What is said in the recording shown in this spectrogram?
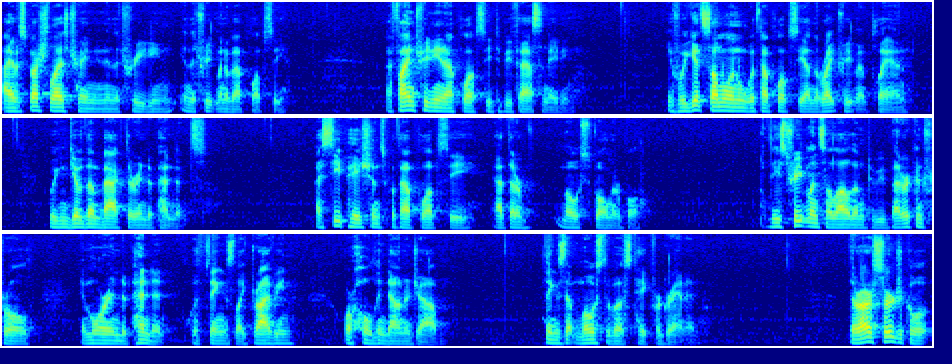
I have specialized training in the, treating, in the treatment of epilepsy. I find treating epilepsy to be fascinating. If we get someone with epilepsy on the right treatment plan, we can give them back their independence. I see patients with epilepsy at their most vulnerable. These treatments allow them to be better controlled and more independent with things like driving or holding down a job, things that most of us take for granted. There are surgical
